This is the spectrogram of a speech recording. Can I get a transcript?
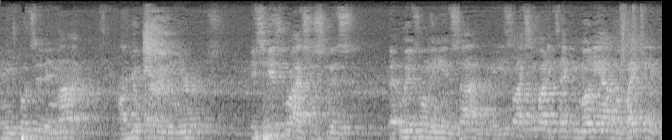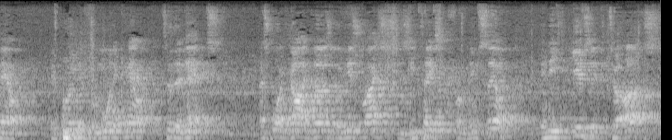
and he puts it in mine, or he'll put it in yours. It's his righteousness that lives on the inside of me. It's like somebody taking money out of a banking account and putting it from one account to the next. That's what God does with his righteousness. He takes it from himself and he gives it to us.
